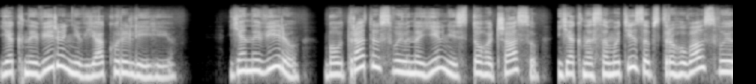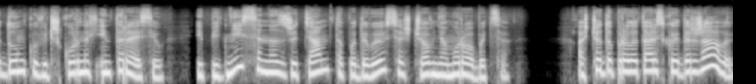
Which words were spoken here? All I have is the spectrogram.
Як не вірю ні в яку релігію. Я не вірю, бо втратив свою наївність того часу, як на самоті забстрагував свою думку від шкурних інтересів і піднісся нас життям та подивився, що в ньому робиться. А щодо пролетарської держави,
